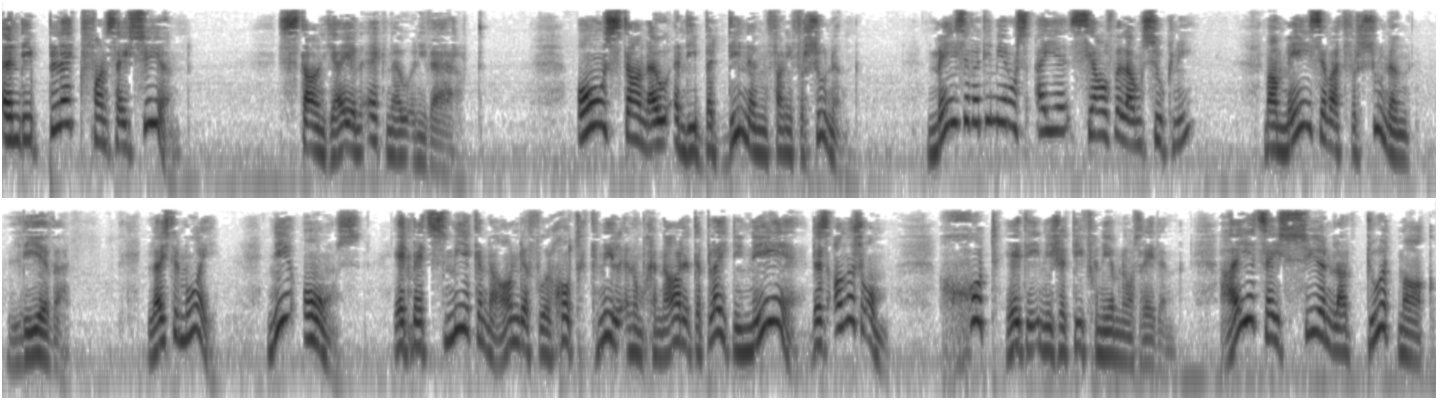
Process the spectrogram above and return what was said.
In die plek van sy seun staan jy en ek nou in die wêreld. Ons staan nou in die bediening van die verzoening. Mense wat nie meer ons eie selfbelang soek nie, maar mense wat versoening lewe. Luister mooi. Nie ons het met smeekende hande voor God gekniel en om genade te pleit nie. Nee, dis andersom. God het die inisiatief geneem in ons redding. Hy het sy seun laat doodmaak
